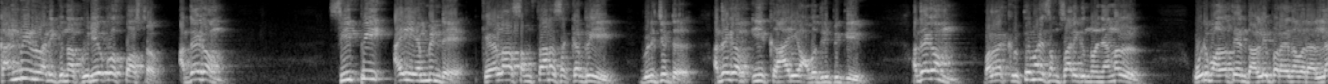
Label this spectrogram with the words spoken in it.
കൺവീനർ അടിക്കുന്ന കുര്യോക്കോസ് പാസ്റ്റർ അദ്ദേഹം സി പി ഐ എമ്മിന്റെ കേരള സംസ്ഥാന സെക്രട്ടറിയെയും വിളിച്ചിട്ട് അദ്ദേഹം ഈ കാര്യം അവതരിപ്പിക്കുകയും അദ്ദേഹം വളരെ കൃത്യമായി സംസാരിക്കുന്നു ഞങ്ങൾ ഒരു മതത്തെയും തള്ളിപ്പറയുന്നവരല്ല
